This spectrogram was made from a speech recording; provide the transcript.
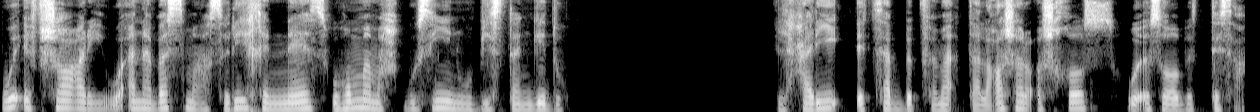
وقف شعري وأنا بسمع صريخ الناس وهم محبوسين وبيستنجدوا. الحريق اتسبب في مقتل عشر أشخاص وإصابة تسعة.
